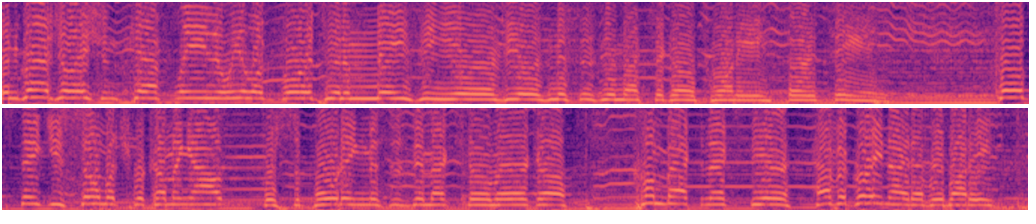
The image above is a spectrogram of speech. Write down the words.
Congratulations, Kathleen, and we look forward to an amazing year of you as Mrs. New Mexico 2013. Folks, thank you so much for coming out, for supporting Mrs. New Mexico America. Come back next year. Have a great night, everybody.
